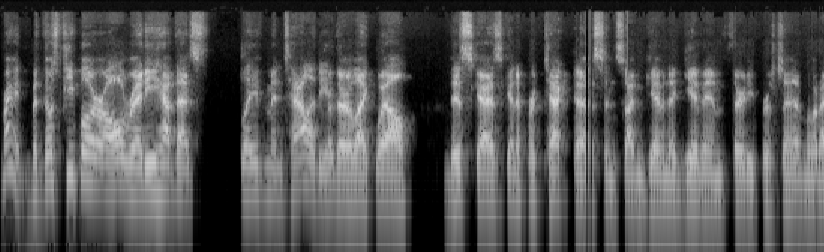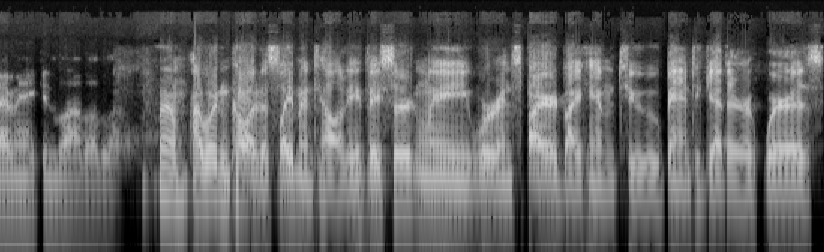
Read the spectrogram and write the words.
Right. But those people are already have that slave mentality. They're like, well, this guy's going to protect us, and so I'm going to give him 30% of what I make, and blah blah blah. Well, I wouldn't call it a slave mentality. They certainly were inspired by him to band together, whereas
